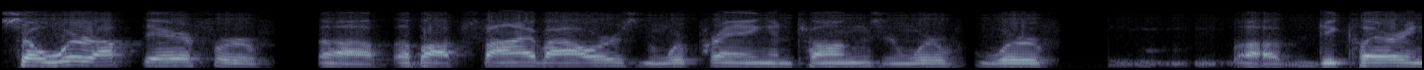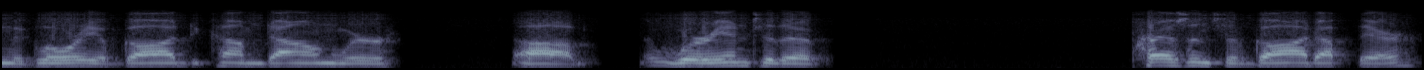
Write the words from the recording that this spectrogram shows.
So we're up there for uh, about five hours and we're praying in tongues and we're, we're uh, declaring the glory of God to come down. We're, uh, we're into the presence of God up there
